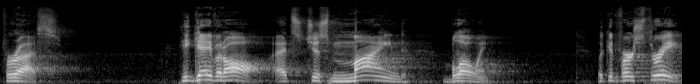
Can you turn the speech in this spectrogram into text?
for us. He gave it all. It's just mind blowing. Look at verse 3.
